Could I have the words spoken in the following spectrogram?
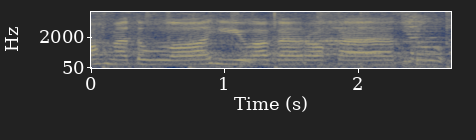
warahmatullahi wabarakatuh.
